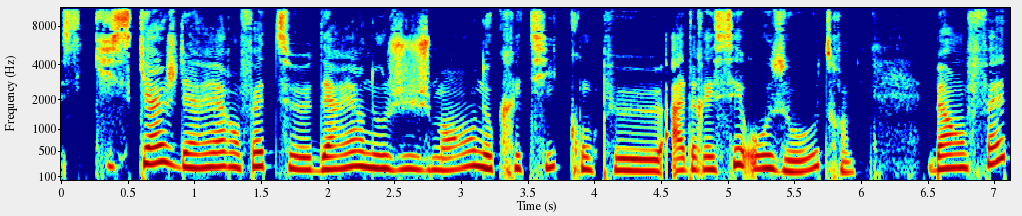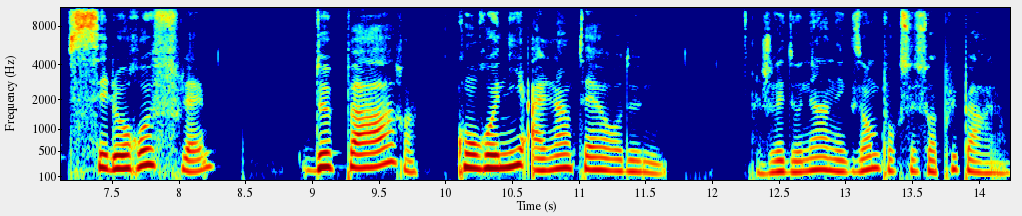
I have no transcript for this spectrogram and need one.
ce qui se cache derrière en fait euh, derrière nos jugements, nos critiques qu'on peut adresser aux autres, ben en fait, c'est le reflet de parts qu'on renie à l'intérieur de nous. Je vais donner un exemple pour que ce soit plus parlant.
